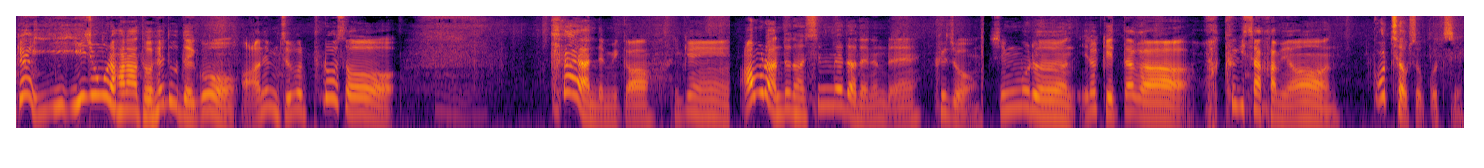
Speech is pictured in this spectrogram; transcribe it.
그냥 이, 이 중으로 하나 더 해도 되고, 아니면 저걸 풀어서 키워야 안 됩니까? 이게 아무리 안 돼도 한 10m 되는데, 그죠? 식물은 이렇게 있다가 확 크기 시작하면 꽃이 없어, 꽃이.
